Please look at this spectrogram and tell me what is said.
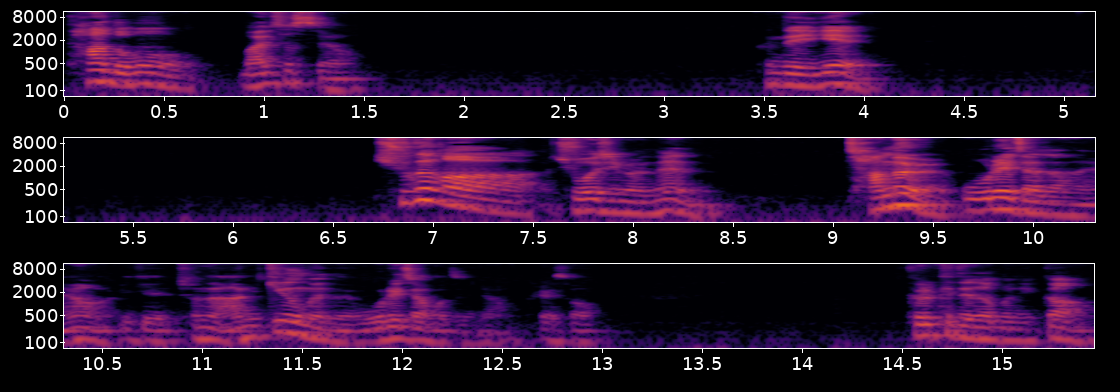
다 너무 맛있었어요. 근데 이게 휴가가 주어지면은 잠을 오래 자잖아요. 이게 저는 안 깨우면 오래 자거든요. 그래서 그렇게 되다 보니까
